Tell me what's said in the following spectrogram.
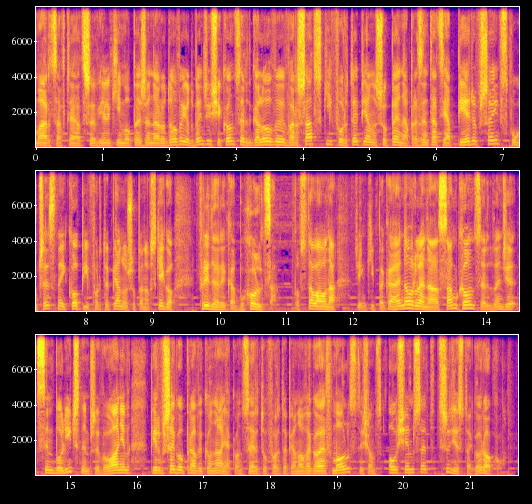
marca w Teatrze Wielkim Operze Narodowej odbędzie się koncert galowy Warszawski Fortepian Chopina, prezentacja pierwszej współczesnej kopii fortepianu chopinowskiego Fryderyka Buchholca. Powstała ona dzięki PKN Orlen, a sam koncert będzie symbolicznym przywołaniem pierwszego prawykonania koncertu fortepianowego F-moll z 1830 roku.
